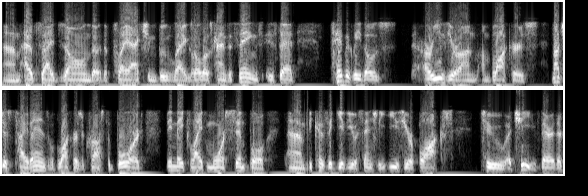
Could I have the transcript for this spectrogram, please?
um, outside zone, the, the play action bootlegs, all those kinds of things, is that typically those are easier on, on blockers, not just tight ends, but blockers across the board. They make life more simple um, because they give you essentially easier blocks to achieve. They're they're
